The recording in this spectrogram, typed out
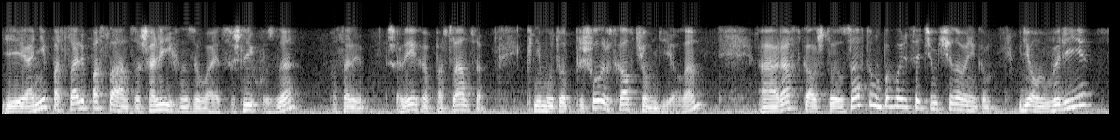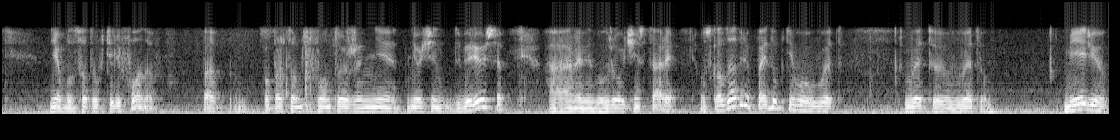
И они послали посланца, шалих называется, шлихус, да? Послали шалиха, посланца. К нему тот пришел и рассказал, в чем дело. А Раф сказал, что завтра он поговорит с этим чиновником. Где он? В Ирие. Не было сотовых телефонов. По, по простому телефону тоже не, не очень доберешься. А Равин был уже очень старый. Он сказал, завтра пойду к нему в, это, в, эту, в эту мерию,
